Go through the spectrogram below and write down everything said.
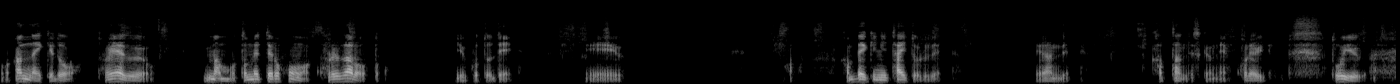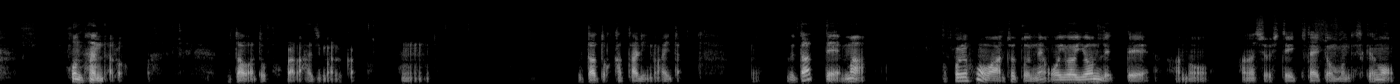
わかんないけど、とりあえず、今求めてる本はこれだろうということで、えー完璧にタイトルで選んで買ったんですけどね、これ、どういう本なんだろう。歌はどこから始まるか。うん。歌と語りの間。歌って、まあ、こういう本はちょっとね、おいおい読んでって、あの、話をしていきたいと思うんですけども、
